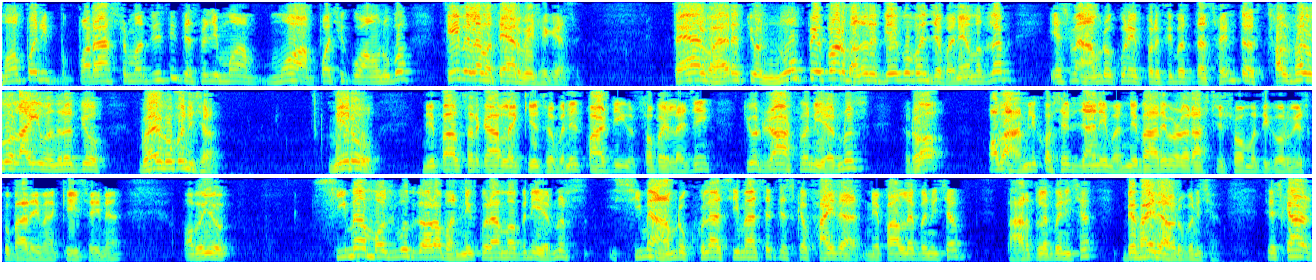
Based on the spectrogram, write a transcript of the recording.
म पनि परराष्ट्र मन्त्री थिएँ त्यसपछि म म पछिको आउनुभयो त्यही बेलामा तयार भइसकेको छ। तयार भएर त्यो नो पेपर भनेर दिएको पनि छ भने मतलब यसमा हाम्रो कुनै प्रतिबद्धता छैन त छलफलको लागि भनेर त्यो गएको पनि छ। मेरो नेपाल सरकारलाई के छ भने पार्टी सबैलाई चाहिँ त्यो ड्राफ्ट पनि हेर्नुहोस् र अब हामीले कसरी जाने भन्ने बारेमा एउटा राष्ट्रिय सहमति गरौँ यसको बारेमा केही छैन। अब यो सीमा मजबुत गर भन्ने कुरामा पनि हेर्नुहोस् सीमा हाम्रो खुला सीमा छ त्यसका फाइदा नेपाललाई पनि छ भारतलाई पनि छ बेफाइदाहरू पनि छ। त्यसकारण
